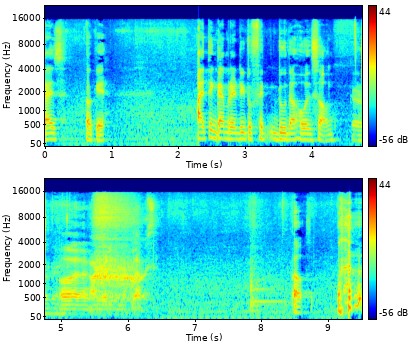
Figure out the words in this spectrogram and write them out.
guys okay I think I'm ready to fit, do the whole song करो करो। Uh, I'm ready for my claps. oh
